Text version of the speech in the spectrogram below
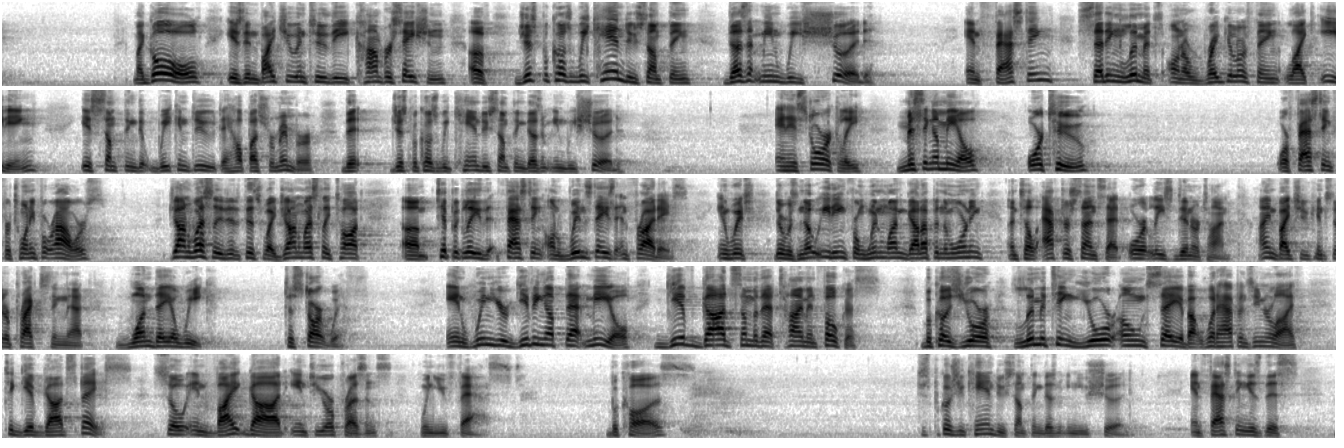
My goal is invite you into the conversation of just because we can do something doesn't mean we should. And fasting, setting limits on a regular thing like eating, is something that we can do to help us remember that just because we can do something doesn't mean we should. And historically, missing a meal or two or fasting for 24 hours, John Wesley did it this way. John Wesley taught um, typically fasting on Wednesdays and Fridays, in which there was no eating from when one got up in the morning until after sunset, or at least dinner time. I invite you to consider practicing that one day a week to start with. And when you're giving up that meal, give God some of that time and focus because you're limiting your own say about what happens in your life to give God space. So invite God into your presence when you fast. Because just because you can do something doesn't mean you should. And fasting is this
